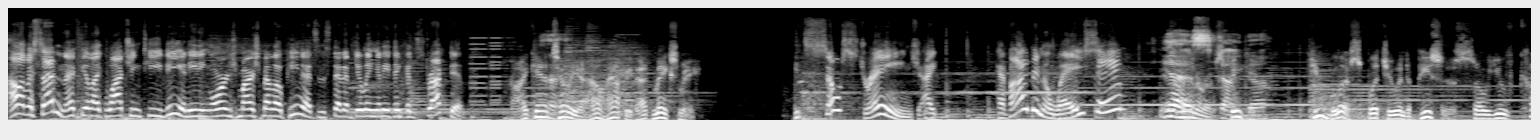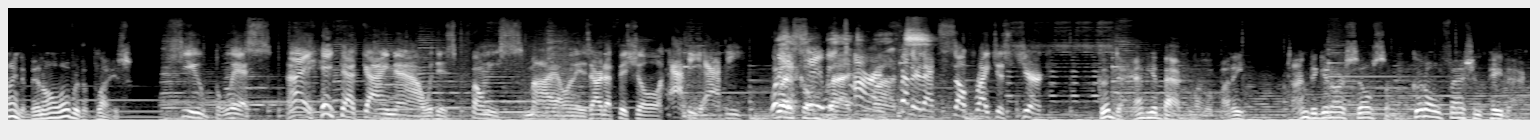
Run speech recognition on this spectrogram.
All of a sudden I feel like watching TV and eating orange marshmallow peanuts instead of doing anything constructive. I can't tell you how happy that makes me. It's so strange. I. Have I been away, Sam? In manner Yes, of speaking, kinda. Hugh Bliss split you into pieces, so you've kind of been all over the place. Hugh Bliss. I hate that guy now with his phony smile and his artificial happy happy. What Welcome do you say we back, tar and Max. feather that self-righteous jerk? Good to have you back, little buddy. Time to get ourselves some good old-fashioned payback.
